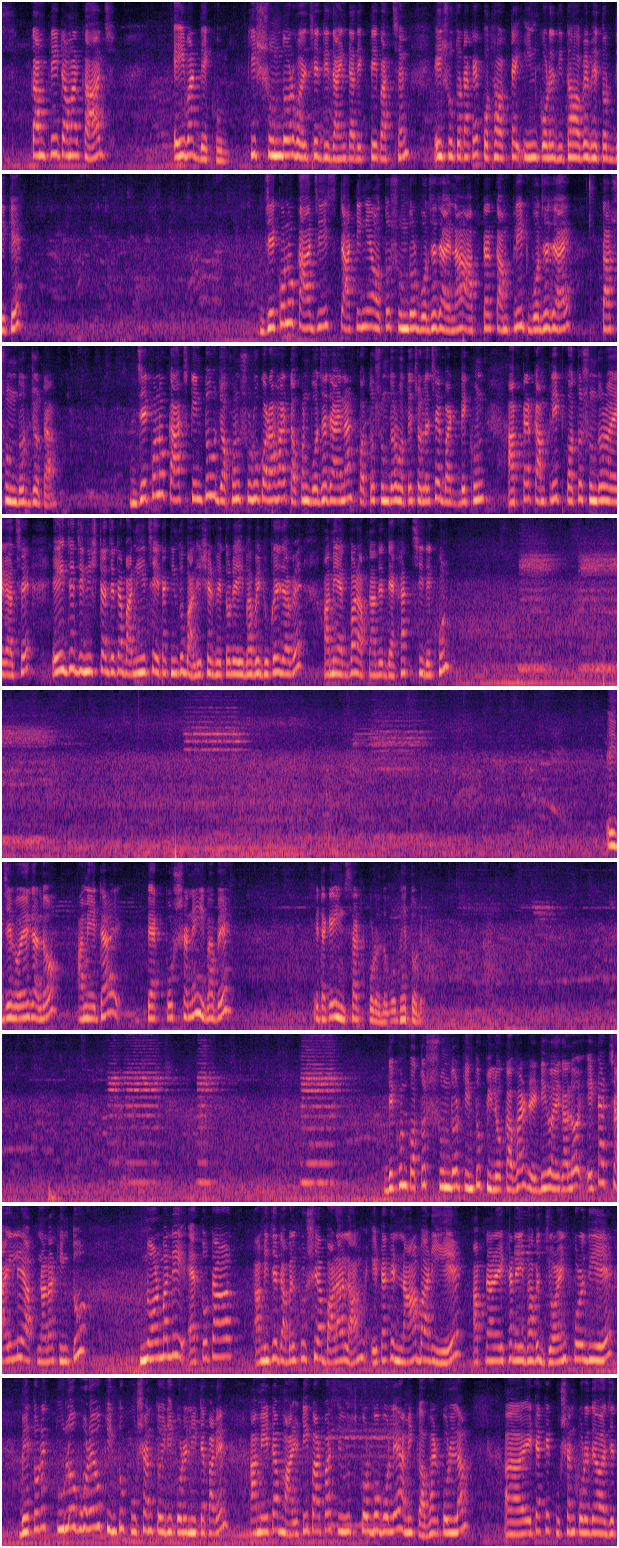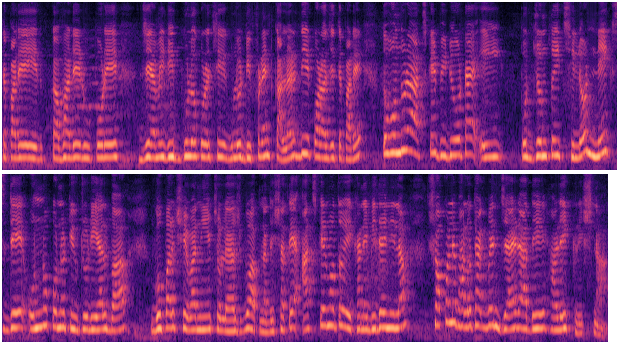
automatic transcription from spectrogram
কমপ্লিট আমার কাজ। এইবার দেখুন, কি সুন্দর হয়েছে ডিজাইনটা দেখতেই পাচ্ছেন। এই সুতোটাকে কোথাও একটা ইন করে দিতে হবে ভেতর দিকে। যে কোনো কাজই স্টার্টিংয়ে অত সুন্দর বোঝা যায় না আফটার কমপ্লিট বোঝা যায় তার সৌন্দর্যটা। যে কোনো কাজ কিন্তু যখন শুরু করা হয় তখন বোঝা যায় না কত সুন্দর হতে চলেছে বাট দেখুন আফটার কমপ্লিট কত সুন্দর হয়ে গেছে। এই যে জিনিসটা যেটা বানিয়েছি এটা কিন্তু বালিশের ভেতরে এইভাবে ঢুকে যাবে। আমি একবার আপনাদের দেখাচ্ছি, দেখুন। এই যে হয়ে গেল, আমি এটা ব্যাক পোর্শনে এইভাবে এটাকে ইনসার্ট করে দেবো ভেতরে। দেখুন কত সুন্দর কিন্তু পিলো কাভার রেডি হয়ে গেল। এটা চাইলে আপনারা কিন্তু নর্মালি এতটা আমি যে ডাবল ক্রোশিয়া বাড়ালাম, এটাকে না বাড়িয়ে আপনারা এখানে এইভাবে জয়েন্ট করে দিয়ে ভেতরে তুলো ভরেও কিন্তু কুশান তৈরি করে নিতে পারেন। আমি এটা মাল্টিপারপাস ইউজ করব বলে আমি কভার করলাম। এটাকে কুশান করে দেওয়া যেতে পারে। এর কাভারের উপরে যে আমি রিপগুলো করেছি, এগুলো ডিফারেন্ট কালার দিয়ে করা যেতে পারে। তো বন্ধুরা, আজকের ভিডিওটা এই পর্যন্তই ছিল। নেক্সট ডে অন্য কোনো টিউটোরিয়াল বা গোপাল সেবা নিয়ে চলে আসব আপনাদের সাথে। আজকের মতো এখানে বিদায় নিলাম। সকলে ভালো থাকবেন। জয় রাধে, হরে কৃষ্ণা।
